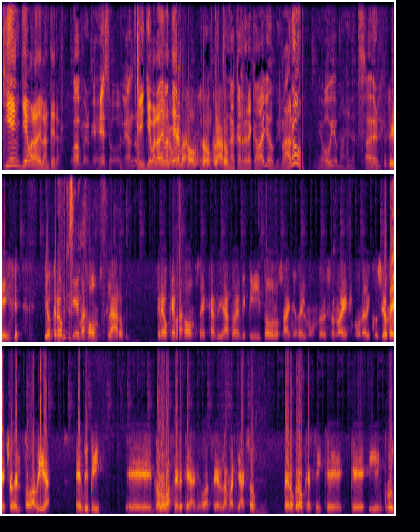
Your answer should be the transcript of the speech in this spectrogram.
¿Quién lleva la delantera? Oh, pero ¿qué es eso, Leandro? ¿Quién lleva la delantera? Mahomes, no, ¿Esto es claro. una carrera de caballos o qué? Claro. Es obvio. Imagínate. A ver, Sí, yo creo que Mahomes, claro, creo que Mahomes es candidato a MVP todos los años del mundo, eso no hay ninguna discusión, de hecho él todavía MVP, eh, no lo va a hacer este año, va a ser Lamar Jackson, pero creo que sí, que, que y incluso,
